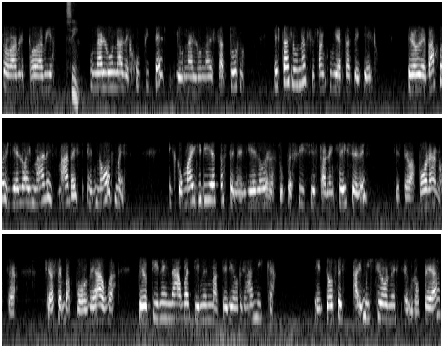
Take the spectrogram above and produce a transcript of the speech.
probable todavía. Sí. Una luna de Júpiter y una luna de Saturno. Estas lunas están cubiertas de hielo, pero debajo del hielo hay mares, mares enormes. Y como hay grietas en el hielo de la superficie, salen géiseres que se evaporan, o sea, se hacen vapor de agua, pero tienen agua, tienen materia orgánica. Entonces hay misiones europeas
